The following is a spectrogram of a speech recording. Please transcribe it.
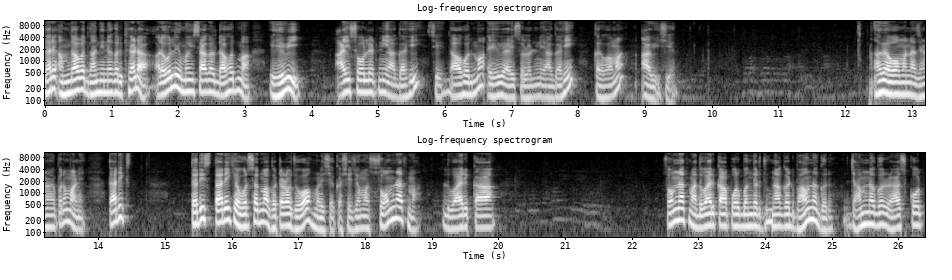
જ્યારે અમદાવાદ, ગાંધીનગર, ખેડા, અરવલ્લી, મહીસાગર, દાહોદમાં હેવી આઇસોલેટની આગાહી છે. દાહોદમાં હેવી આઇસોલેટની આગાહી કરવામાં આવી છે. હવે હવામાનના જણાવ્યા પ્રમાણે તારીખ, ત્રીસ તારીખે વરસાદમાં ઘટાડો જોવા મળી શકે છે જેમાં સોમનાથમાં દ્વારકા સોમનાથમાં દ્વારકા, પોરબંદર, જૂનાગઢ, ભાવનગર, જામનગર, રાજકોટ,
